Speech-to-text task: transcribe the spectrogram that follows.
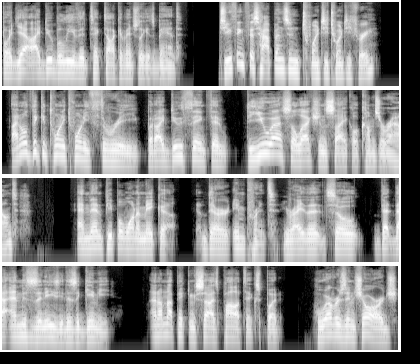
But yeah, I do believe that TikTok eventually gets banned. Do you think this happens in 2023? I don't think in 2023, but I do think that the US election cycle comes around and then people want to make a, their imprint, right? So that, that, and this is an easy, this is a gimme. And I'm not picking sides politics, but whoever's in charge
